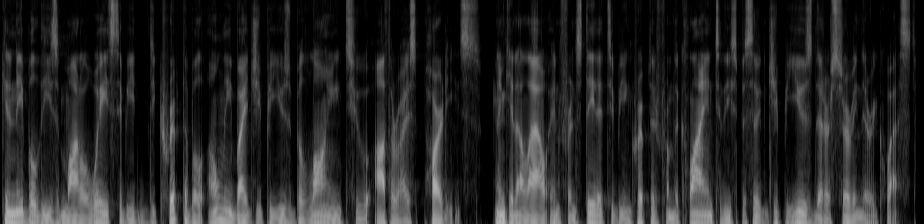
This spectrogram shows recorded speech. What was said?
can enable these model weights to be decryptable only by GPUs belonging to authorized parties and can allow inference data to be encrypted from the client to the specific GPUs that are serving the request.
